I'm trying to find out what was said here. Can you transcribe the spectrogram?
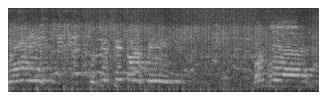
जो उचित तौर पे पहुंचे हैं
